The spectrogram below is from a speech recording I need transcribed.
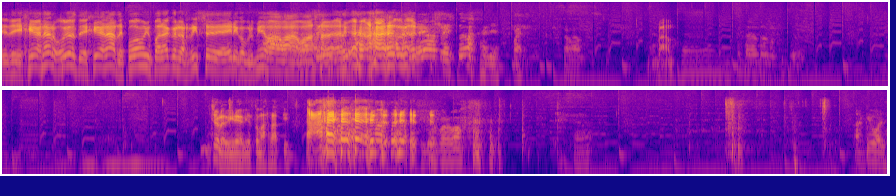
te dejé ganar, boludo, te dejé ganar. Después vamos a disparar con el rifle de aire comprimido. Va, va, Ah, vamos sí, a otra historia. Bueno, vamos. Vamos. Yo lo hubiera abierto más rápido. Aquí huele.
